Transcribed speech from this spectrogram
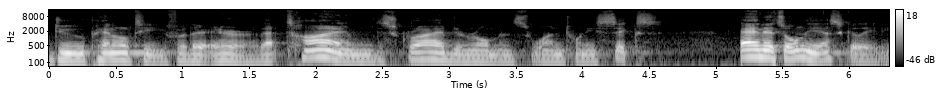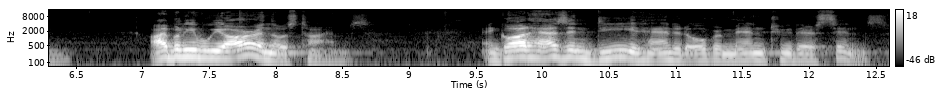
due penalty for their error, that time described in Romans 1:26. And it's only escalating. I believe we are in those times. And God has indeed handed over men to their sins.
